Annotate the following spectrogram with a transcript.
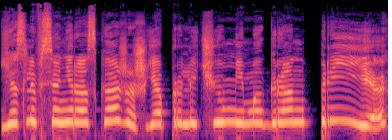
«Если все не расскажешь, я пролечу мимо Гран-при!»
